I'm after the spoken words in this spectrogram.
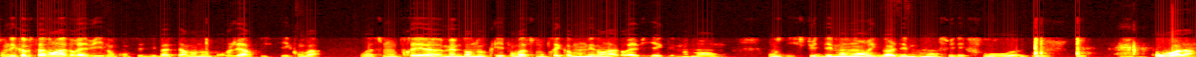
On est comme ça dans la vraie vie, donc on s'est dit, bah tiens, dans nos projets artistiques, on va, on va se montrer, euh, même dans nos clips, on va se montrer comme on est dans la vraie vie, avec des moments où on se dispute, des moments où on rigole, des moments où on fait des fous. Donc voilà.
